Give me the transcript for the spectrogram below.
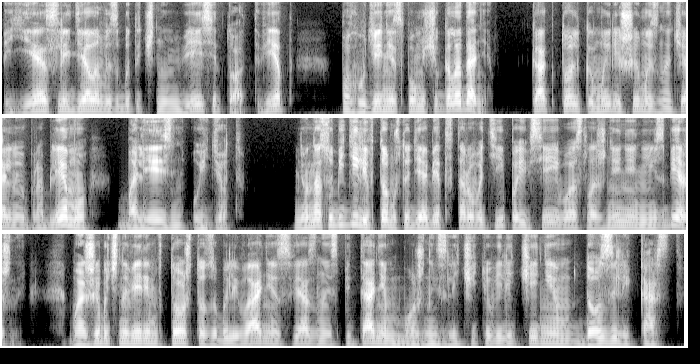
Если дело в избыточном весе, то ответ Похудение с помощью голодания. Как только мы решим изначальную проблему, болезнь уйдет. Но нас убедили в том, что диабет второго типа и все его осложнения неизбежны. Мы ошибочно верим в то, что заболевания, связанные с питанием, можно излечить увеличением дозы лекарств.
